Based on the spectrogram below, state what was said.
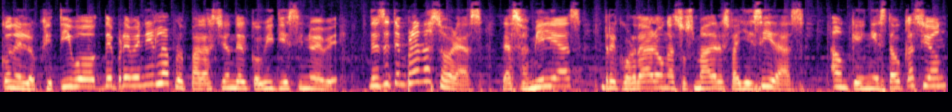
con el objetivo de prevenir la propagación del COVID-19. Desde tempranas horas, las familias recordaron a sus madres fallecidas, aunque en esta ocasión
